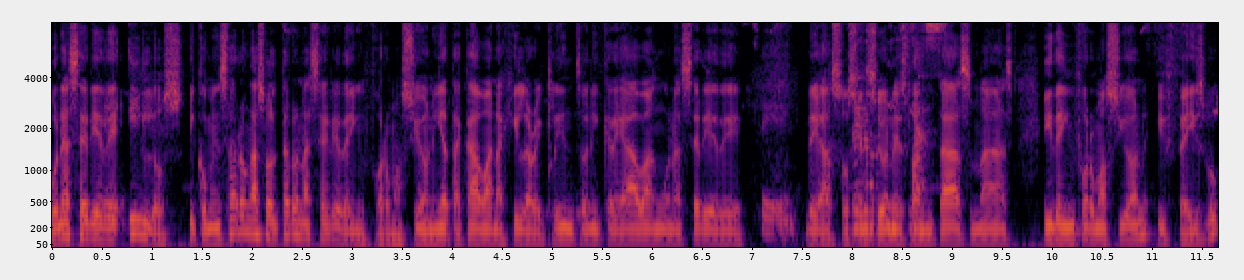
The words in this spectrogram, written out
una serie de hilos y comenzaron a soltar una serie de información y atacaban a Hillary Clinton y creaban una serie de, Sí. de asociaciones fantasmas y de información y Facebook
